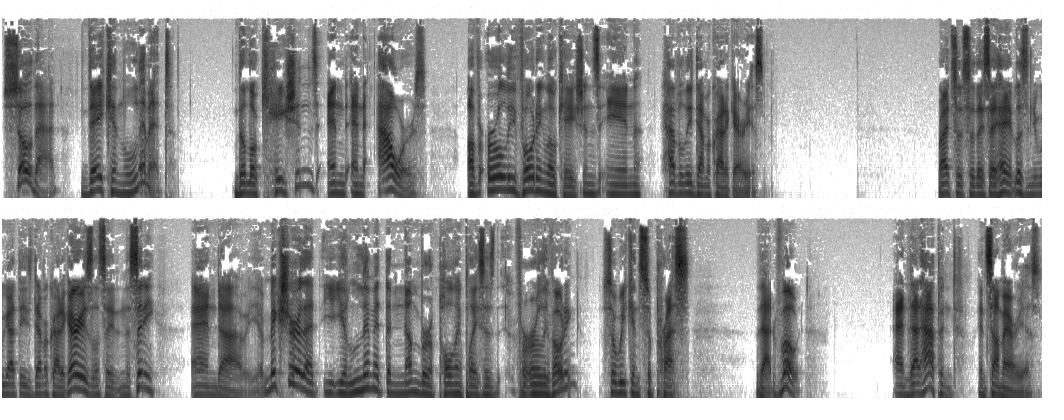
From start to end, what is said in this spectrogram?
so that they can limit the locations and and hours of early voting locations in heavily democratic areas. Right? So so they say, "Hey, listen, we got these democratic areas, let's say in the city, and uh, make sure that you, limit the number of polling places for early voting so we can suppress that vote." And that happened in some areas.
